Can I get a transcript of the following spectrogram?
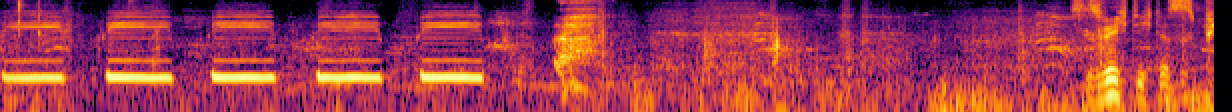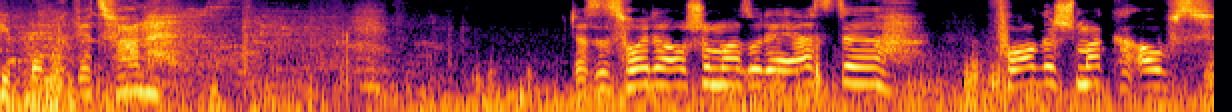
Piep, piep, piep, piep, piep. Es ist wichtig, dass es piept beim Rückwärtsfahren. Das ist heute auch schon mal so der erste Vorgeschmack aufs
